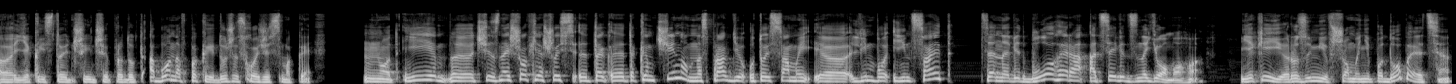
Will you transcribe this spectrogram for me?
е, якийсь той чи інший продукт, або навпаки, дуже схожі смаки. От і е, чи знайшов я щось так, таким чином? Насправді, у той самий е, Limbo Insight це не від блогера, а це від знайомого, який розумів, що мені подобається,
